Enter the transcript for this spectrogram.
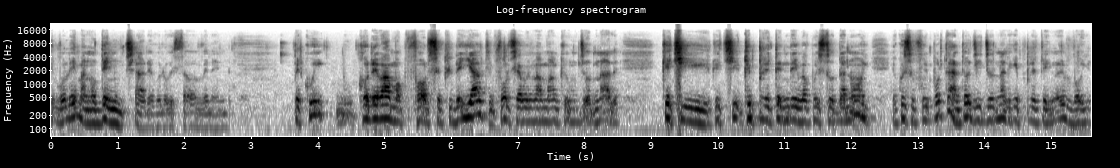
che volevano denunciare quello che stava avvenendo. Per cui correvamo forse più degli altri, forse avevamo anche un giornale che, ci, che, ci, che pretendeva questo da noi e questo fu importante. Oggi i giornali che pretendono e vogliono,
